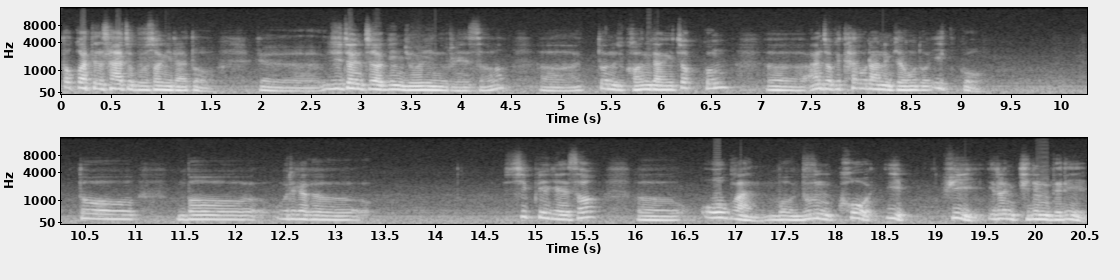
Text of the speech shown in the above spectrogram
똑같은 사주 구성이라도 그 유전적인 요인으로 해서 어, 또는 건강이 조금 어, 안 좋게 타고나는 경우도 있고 또 뭐 우리가 그 쉽게 얘기해서 어, 오관, 뭐 눈, 코, 입, 귀 이런 기능들이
